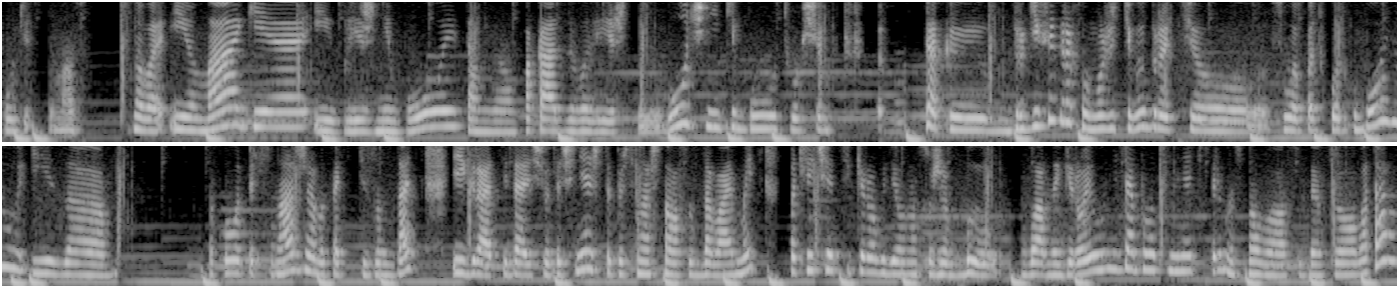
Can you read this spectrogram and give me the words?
будет у нас снова и магия, и ближний бой, там показывали, что лучники будут, в общем, как и в других играх, вы можете выбрать э, свой подход к бою и за какого персонажа вы хотите создать и играть. И да, еще уточняю, что персонаж снова создаваемый, в отличие от Секиро, где у нас уже был главный герой, его нельзя было поменять. Теперь мы снова создаем своего аватара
